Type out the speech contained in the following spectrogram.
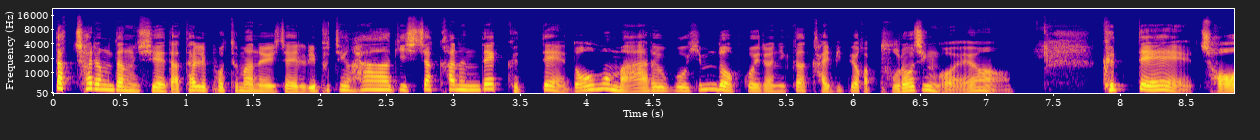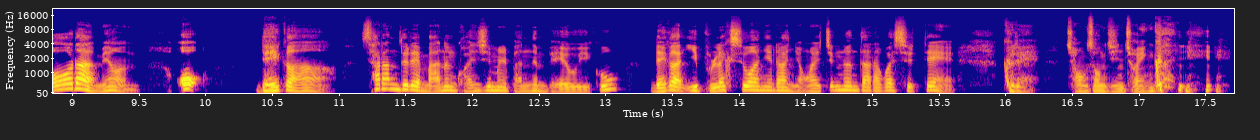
딱 촬영 당시에 나탈리 포트만을 이제 리프팅 하기 시작하는데 그때 너무 마르고 힘도 없고 이러니까 갈비뼈가 부러진 거예요. 그때 저라면 '어 내가 사람들의 많은 관심을 받는 배우이고 내가 이 블랙스완이라는 영화를 찍는다.'라고 했을 때 '그래 정성진 저 인간이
